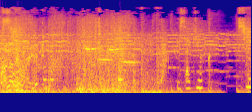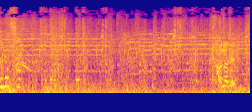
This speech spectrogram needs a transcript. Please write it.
放て潔く死にましょ放て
